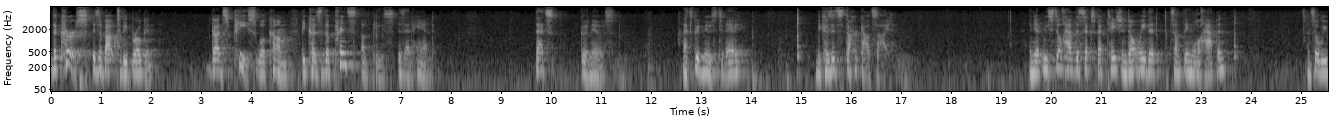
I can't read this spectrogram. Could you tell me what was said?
The curse is about to be broken. God's peace will come because the Prince of Peace is at hand. That's good news. That's good news today because it's dark outside. And yet we still have this expectation, don't we, that something will happen? And so we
